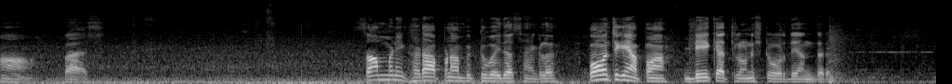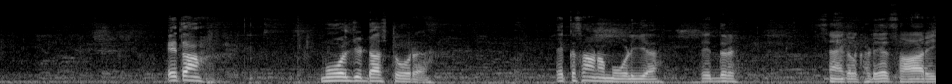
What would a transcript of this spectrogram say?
ਹਾਂ, ਬਸ। ਸਾਹਮਣੇ ਖੜਾ ਆਪਣਾ ਬਿੱਟੂ ਬਾਈ ਦਾ ਸਾਈਕਲ। ਪਹੁੰਚ ਗਏ ਆਪਾਂ ਡੇ ਕੈਥਲੋਨ ਸਟੋਰ ਦੇ ਅੰਦਰ। ਇਹ ਤਾਂ ਮੋਲ ਜਿੱਡਾ ਸਟੋਰ ਹੈ। ਇੱਕ ਸਾਣਾ ਮੋਲ ਹੀ ਹੈ। ਤੇ ਇੱਧਰ ਸਾਈਕਲ ਖੜੇ ਆ ਸਾਰੇ।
